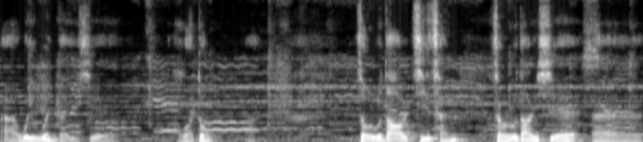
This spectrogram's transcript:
呃慰问的一些活动啊，走入到基层。走入到一些呃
